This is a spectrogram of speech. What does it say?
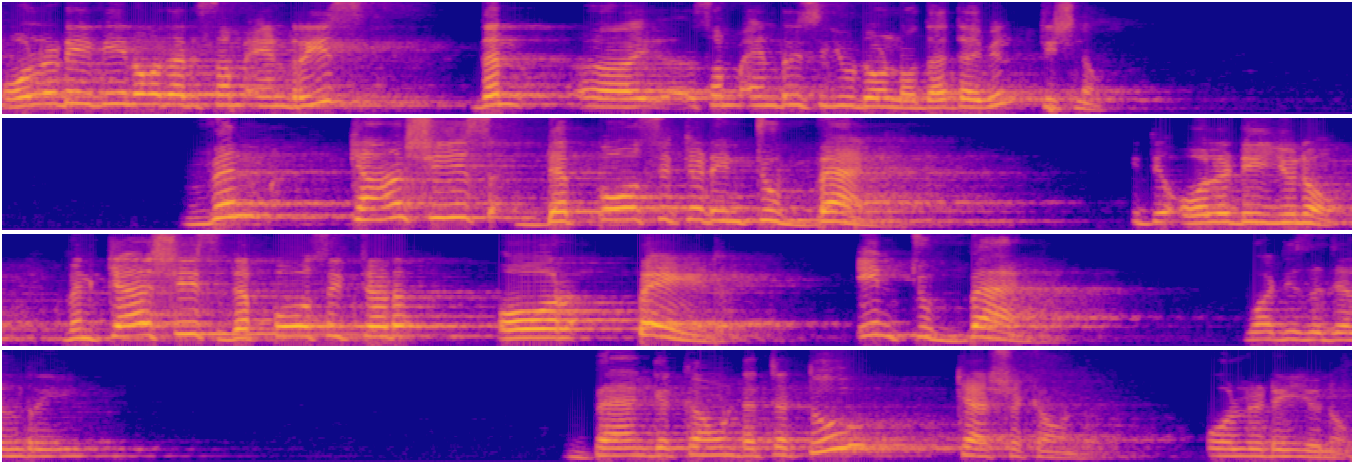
already we know that some entries then uh, some entries you don't know that i will teach now when cash is deposited into bank it already you know when cash is deposited or paid into bank, what is the journal entry? Bank account debtor to cash account. Already you know.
